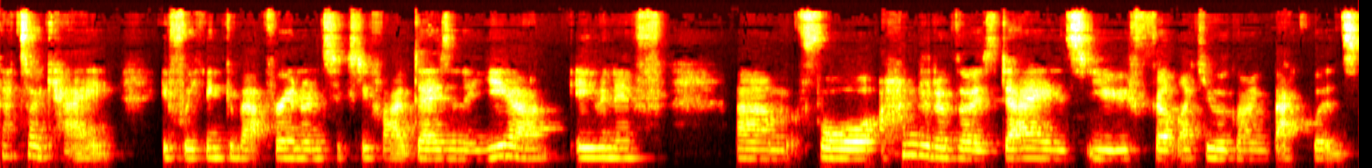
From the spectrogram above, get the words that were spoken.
that's okay. If we think about 365 days in a year, even if um, for 100 of those days you felt like you were going backwards,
